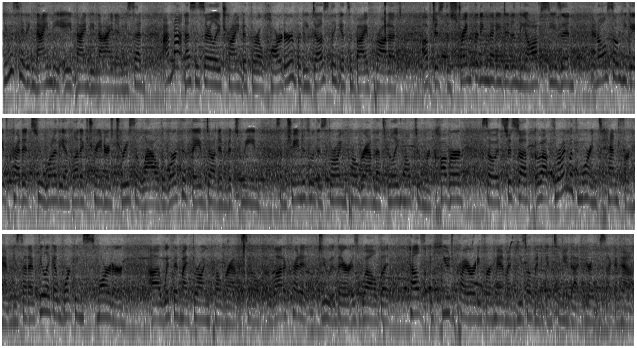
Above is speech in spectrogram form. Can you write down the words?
He was hitting 98, 99, and he said, I'm not necessarily trying to throw harder, but he does think it's a byproduct of just the strengthening that he did in the offseason. And also, he gave credit to one of the athletic trainers, Theresa Lau, the work that they've done in between, some changes with his throwing program that's really helped him recover. So it's just uh, about throwing with more intent for him. He said, I feel like I'm working smarter uh, within my throwing program. So a lot of credit due there as well. But health, a huge priority for him, and he's hoping to continue that here in the second half.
